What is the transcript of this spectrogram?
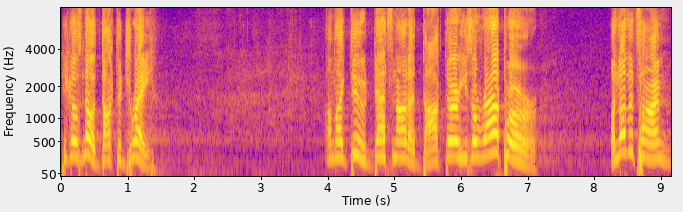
He goes, no, Dr. Dre. I'm like, dude, that's not a doctor. He's a rapper. Another time,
